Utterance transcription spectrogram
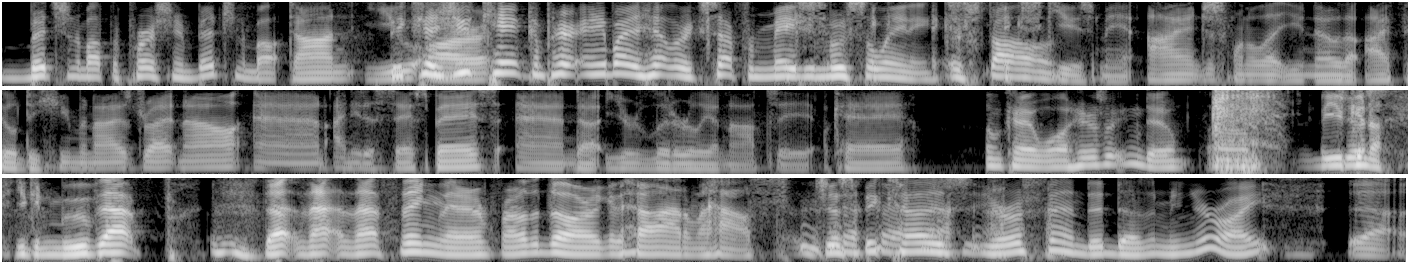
bitching about the person you're bitching about. Don, you because you can't compare anybody to Hitler except for maybe Ex- Mussolini ex- or Stalin. Excuse me. I just want to let you know that I feel dehumanized right now, and I need a safe space. And uh, you're literally a Nazi. Okay. Okay, well, here's what you can do. Um, You just, can you can move that that that that thing there in front of the door and get the hell out of my house. just because you're offended doesn't mean you're right, yeah.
